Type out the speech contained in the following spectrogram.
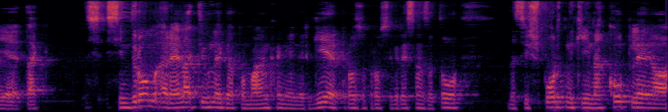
je tak sindrom relativnega pomankanja energije. Pravzaprav se gre samo za to, da si športniki nakopljajo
